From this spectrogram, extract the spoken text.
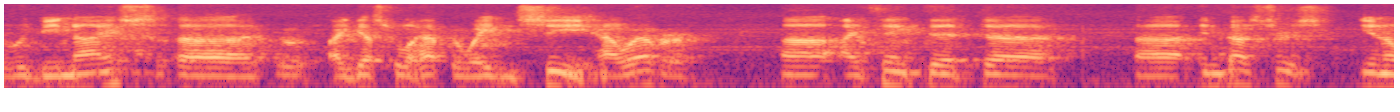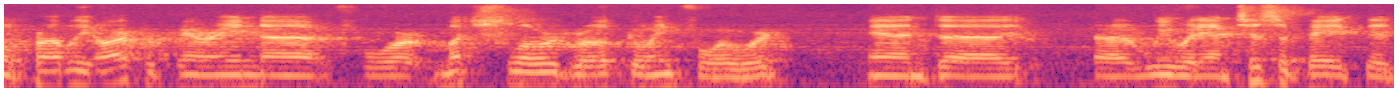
would be nice. I guess we'll have to wait and see. However, I think that uh, investors, you know, probably are preparing uh, for much slower growth going forward, and uh, we would anticipate that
